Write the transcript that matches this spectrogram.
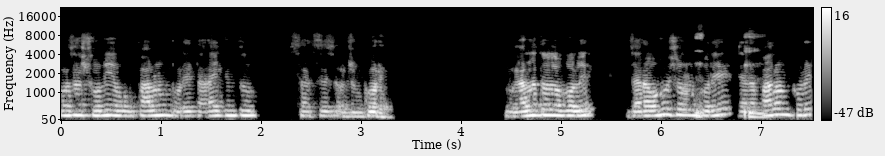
কথা শোনে এবং পালন করে তারাই কিন্তু সাকসেস অর্জন করে। আল্লাহ তাআলা বলে যারা অনুসরণ করে যারা পালন করে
